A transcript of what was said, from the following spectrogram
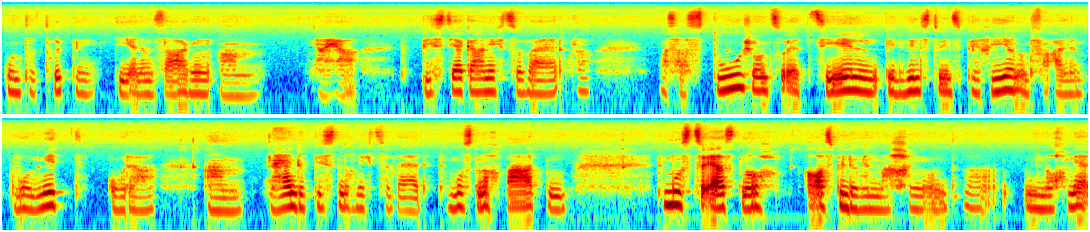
unterdrücken, die einem sagen, ähm, naja, du bist ja gar nicht so weit oder was hast du schon zu erzählen? Wen willst du inspirieren und vor allem womit? Oder ähm, nein, du bist noch nicht so weit. Du musst noch warten. Du musst zuerst noch Ausbildungen machen und äh, noch mehr,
